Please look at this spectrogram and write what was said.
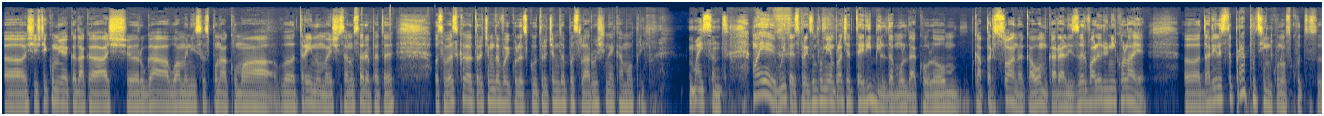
Uh, și știi cum e că dacă aș ruga oamenii să spună acum uh, trei nume și să nu se repete, o să vezi că trecem de Voiculescu, trecem de Păslaru și ne cam oprim. Mai sunt. Mai e, uite, spre exemplu, mie îmi place teribil de mult de acolo, ca persoană, ca om, ca realizări, Valeriu Nicolae. Uh, dar el este prea puțin cunoscut uh,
